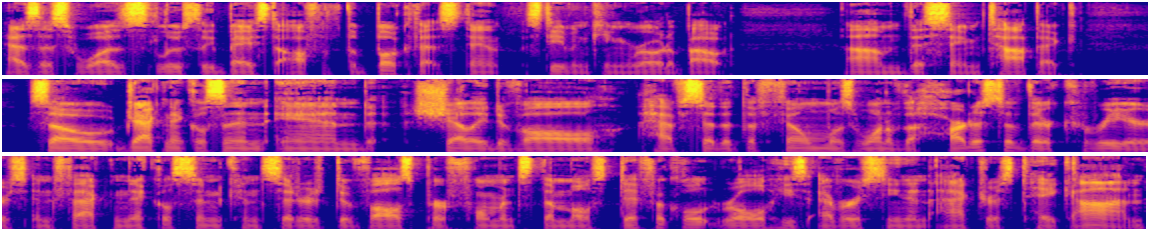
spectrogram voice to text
as this was loosely based off of the book that Stan- Stephen King wrote about um, this same topic. So Jack Nicholson and Shelley Duvall have said that the film was one of the hardest of their careers. In fact, Nicholson considers Duvall's performance the most difficult role he's ever seen an actress take on,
